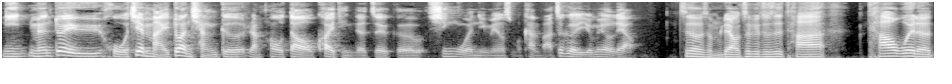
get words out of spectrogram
你你们对于火箭买断强哥，然后到快艇的这个新闻，你们有什么看法？这个有没有料？这有什么料？这个就是他他为了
